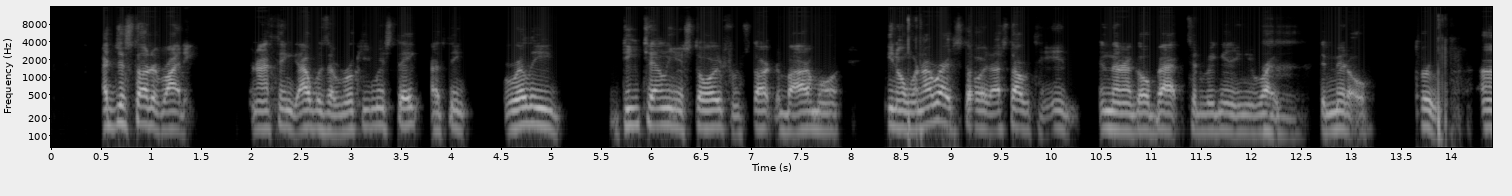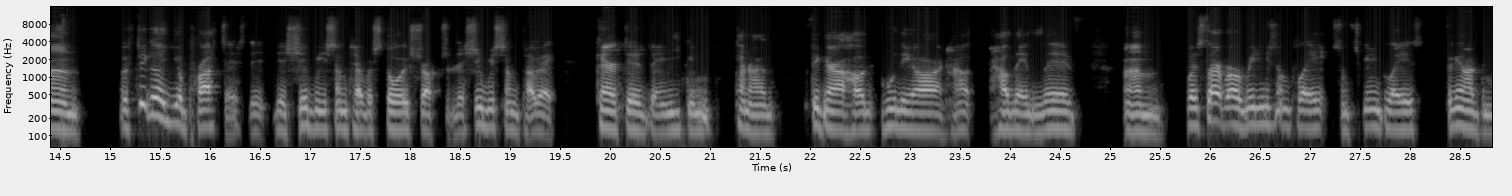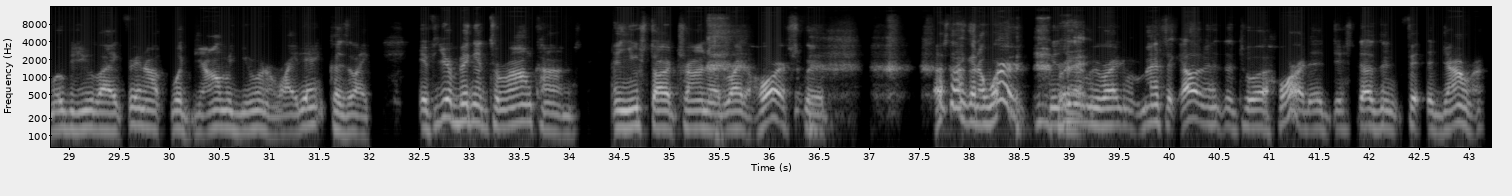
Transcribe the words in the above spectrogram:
I just started writing. And I think that was a rookie mistake. I think really detailing your story from start to bottom, or, you know, when I write stories, I start with the end and then I go back to the beginning and write mm the middle through. Um, but figure out your process. That there should be some type of story structure. There should be some type of characters, and you can kind of figure out how who they are and how how they live. Um, but start by reading some play, some screenplays, figuring out the movies you like, figuring out what genre you want to write in. Because like, if you're big into rom coms and you start trying to write a horror script, that's not going to work because right. you're going to be writing romantic elements into a horror that just doesn't fit the genre.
